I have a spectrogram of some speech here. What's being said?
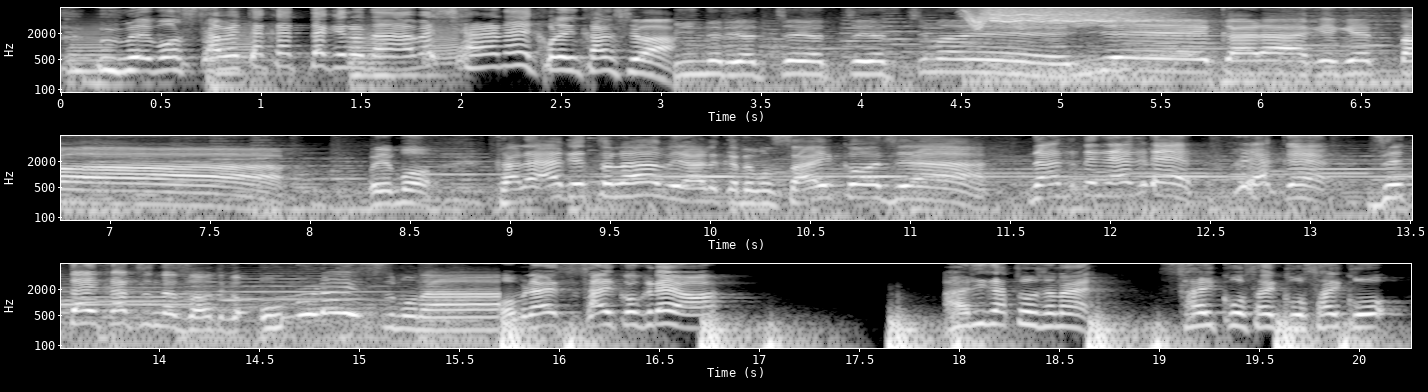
ー梅干し食べたかったけどな。あんましゃらないこれに関しては。みんなでやっちゃえやっちゃえやっちまえ。イエーイ唐揚げゲット。えもう唐揚げとラーメンあるからもう最高じゃん。殴れ殴れ早く。絶対勝つんだぞ。てかオムライスもな。オムライス最高くれよ。ありがとうじゃない。最高最高最高。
